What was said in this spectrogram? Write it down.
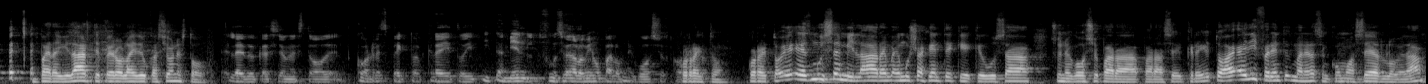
Para ayudarte, pero la educación es todo. La educación es todo con respecto al crédito y, y también funciona lo mismo para los negocios. Correcto, correcto. correcto. Es muy similar, hay, hay mucha gente que, que, usa su negocio para, para hacer crédito. Hay, hay, diferentes maneras en cómo hacerlo, ¿verdad?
